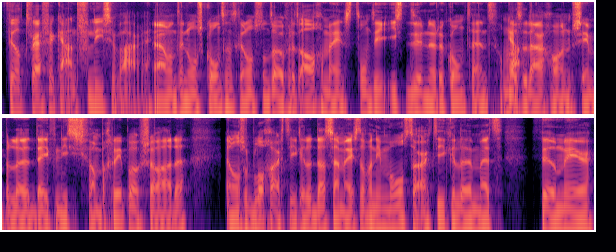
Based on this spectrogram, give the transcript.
veel traffic aan het verliezen waren. ja, want in ons contentkanon stond over het algemeen stond die iets dunnere content. Omdat Ja. we daar gewoon simpele definities van begrippen of zo hadden. En onze blogartikelen, dat zijn meestal van die monsterartikelen met veel meer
